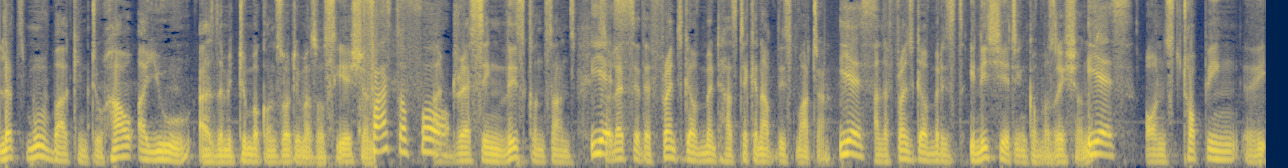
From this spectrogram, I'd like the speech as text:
Let's move back into how are you, as the Mitumba Consortium Association, First of all, addressing these concerns? yes. So let's say the French government has taken up this matter. Yes. And the French government is initiating conversations Yes. on stopping the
